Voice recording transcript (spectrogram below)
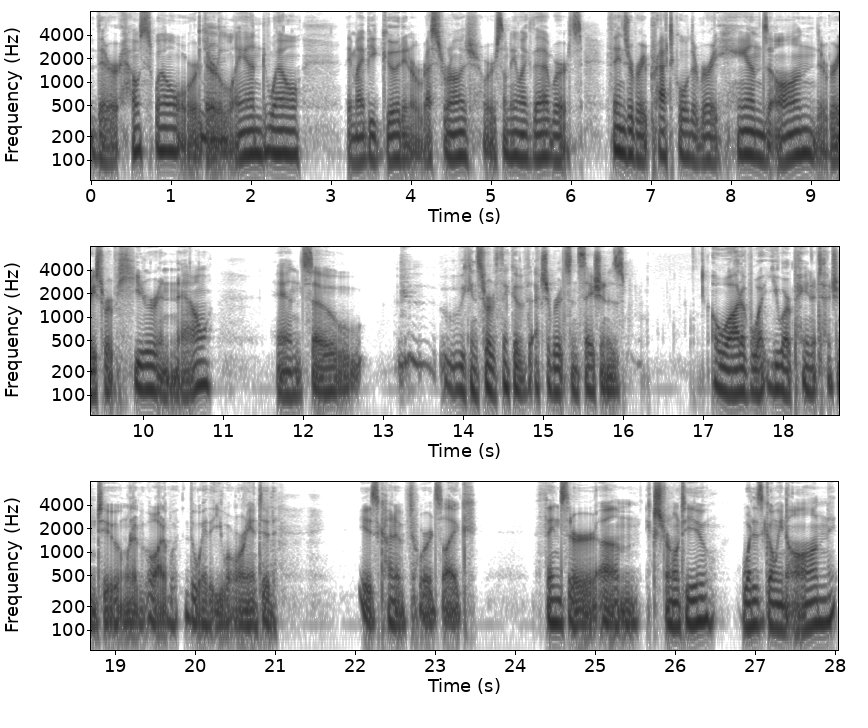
their house well or their land well. They might be good in a restaurant or something like that, where it's things are very practical. They're very hands on. They're very sort of here and now. And so we can sort of think of extrovert sensation as a lot of what you are paying attention to and what a lot of the way that you are oriented is kind of towards like things that are um, external to you, what is going on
